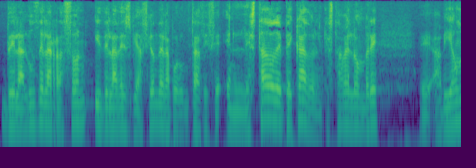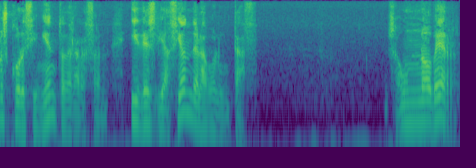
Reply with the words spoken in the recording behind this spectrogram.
de la luz de la razón y de la desviación de la voluntad. Dice, en el estado de pecado en el que estaba el hombre, eh, había un oscurecimiento de la razón y desviación de la voluntad. O sea, un no ver,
